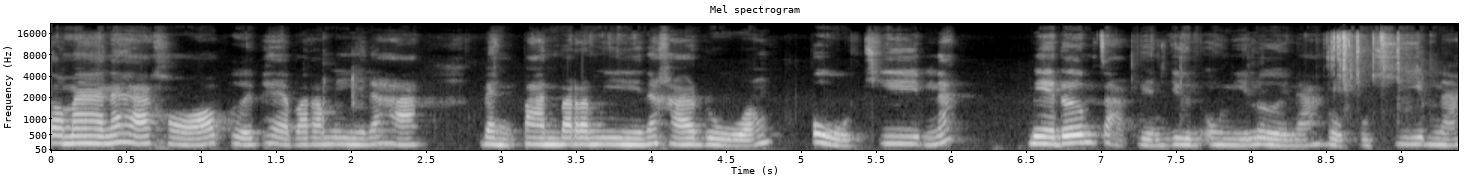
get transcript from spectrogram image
ต่อมานะคะ ขอเผยแผ่บารมีนะคะ แบ่งปันบารมีนะคะ หลวงปู่คีบนะ เมเริ่มจากเหรียญยืนองค์นี้เลยนะ หลวงปู่คีบนะ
